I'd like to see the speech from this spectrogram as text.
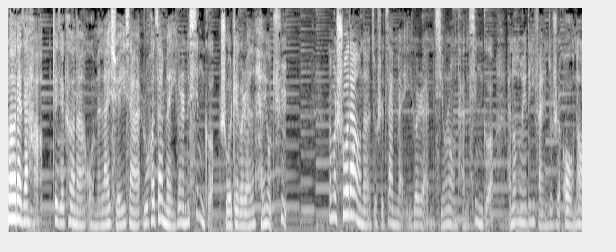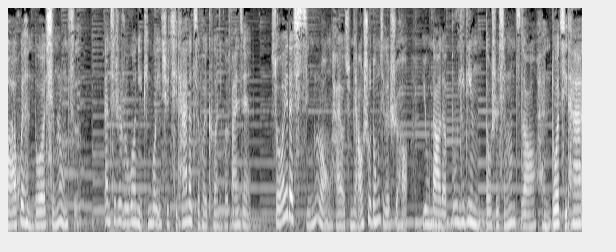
Hello，大家好。这节课呢，我们来学一下如何赞美一个人的性格，说这个人很有趣。那么说到呢，就是赞美一个人，形容他的性格，很多同学第一反应就是哦，那我要会很多形容词。但其实如果你听过一区其他的词汇课，你会发现，所谓的形容还有去描述东西的时候用到的不一定都是形容词哦，很多其他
